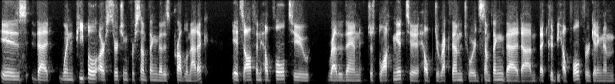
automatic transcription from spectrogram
is that when people are searching for something that is problematic, it's often helpful to, rather than just blocking it, to help direct them towards something that um, that could be helpful for getting them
